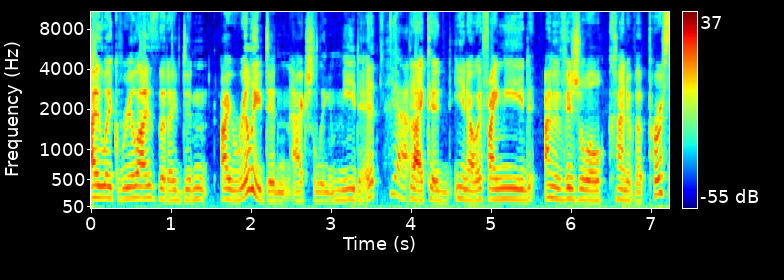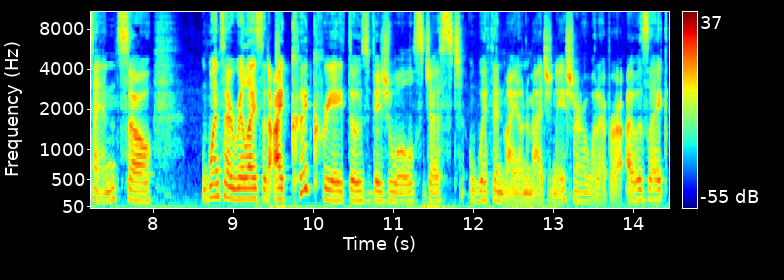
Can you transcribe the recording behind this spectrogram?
I like realized that I didn't, I really didn't actually need it. Yeah. That I could, you know, if I need, I'm a visual kind of a person, so once I realized that I could create those visuals just within my own imagination or whatever, I was like,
